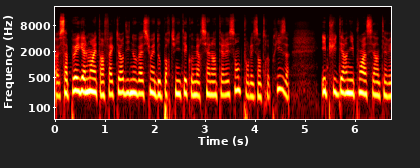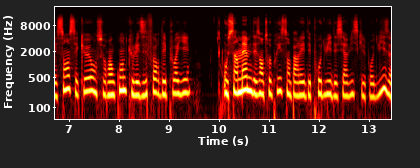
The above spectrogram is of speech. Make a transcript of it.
Euh, ça peut également être un facteur d'innovation et d'opportunité commerciale intéressante pour les entreprises. Et puis, dernier point assez intéressant, c'est qu'on se rend compte que les efforts déployés au sein même des entreprises, sans parler des produits et des services qu'ils produisent.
